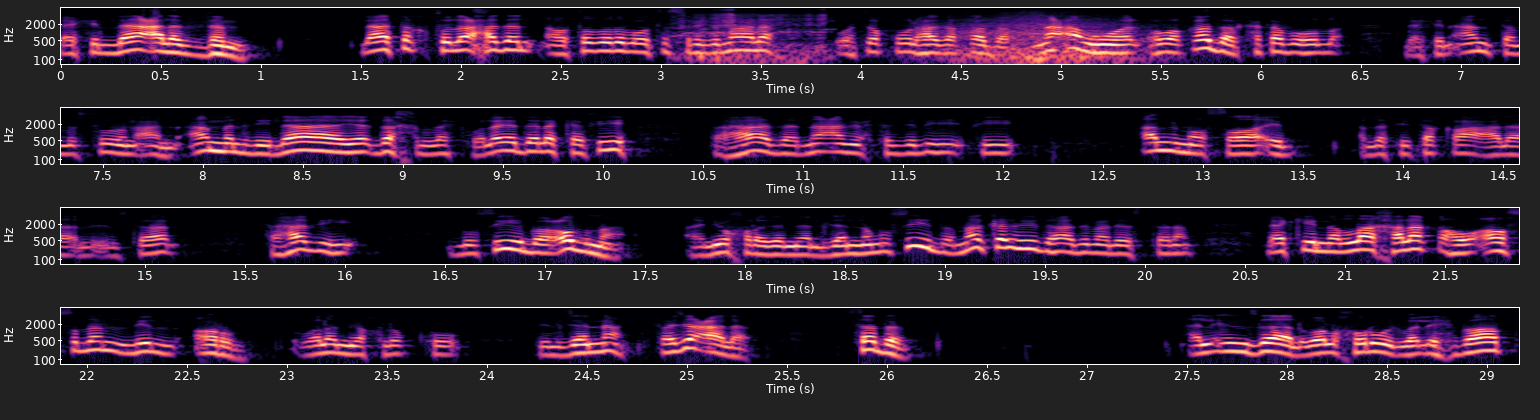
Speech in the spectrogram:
لكن لا على الذنب. لا تقتل أحدا أو تضرب أو تسرق ماله وتقول هذا قدر. نعم هو هو قدر كتبه الله. لكن أنت مسؤول عنه أما الذي لا دخل لك ولا يد لك فيه فهذا نعم يحتج به في المصائب التي تقع على الإنسان. فهذه مصيبة عظمى أن يخرج من الجنة مصيبة ما كان يريد آدم عليه السلام لكن الله خلقه أصلا للأرض ولم يخلقه للجنة فجعل سبب الإنزال والخروج والإهباط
